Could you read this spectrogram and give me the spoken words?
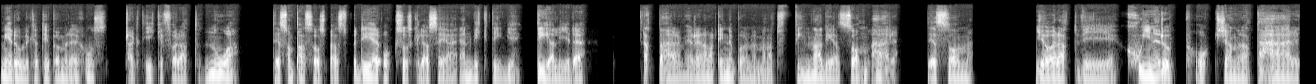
med olika typer av meditationspraktiker för att nå det som passar oss bäst. För det är också, skulle jag säga, en viktig del i det. Att det här, jag har redan varit inne på det nu, men att finna det som är det som gör att vi skiner upp och känner att det här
